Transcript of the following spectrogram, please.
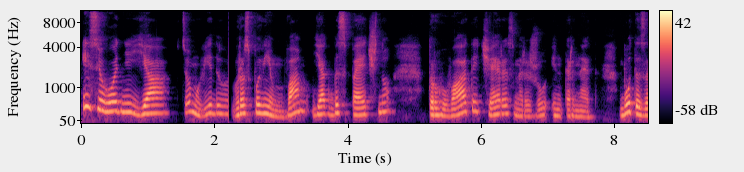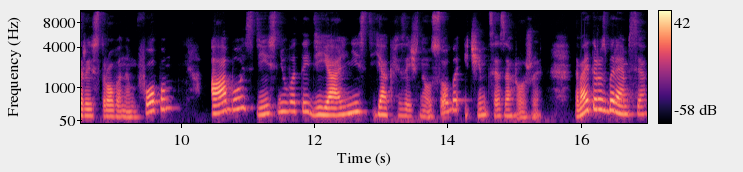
І сьогодні я в цьому відео розповім вам, як безпечно торгувати через мережу інтернет, бути зареєстрованим ФОПом або здійснювати діяльність як фізична особа і чим це загрожує. Давайте розберемося,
